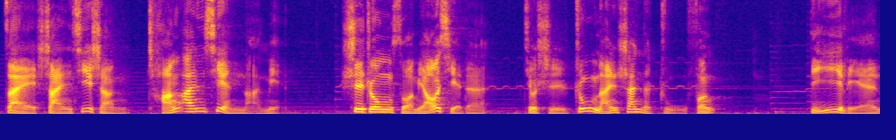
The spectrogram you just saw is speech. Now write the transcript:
在陕西省长安县南面。诗中所描写的就是终南山的主峰。第一联：“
